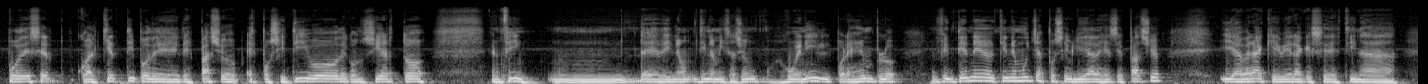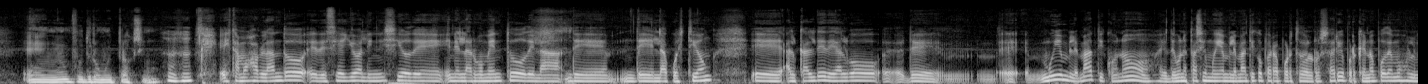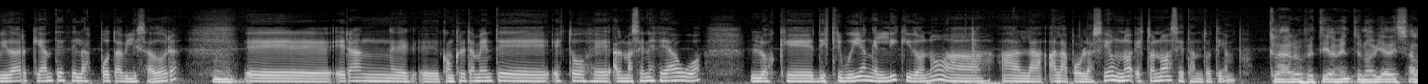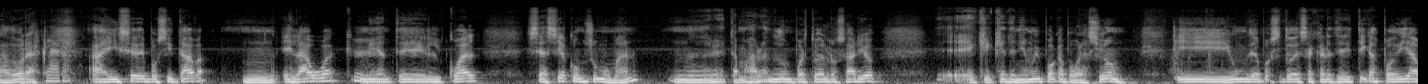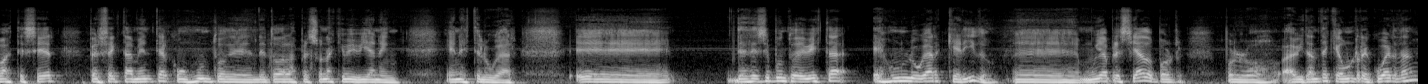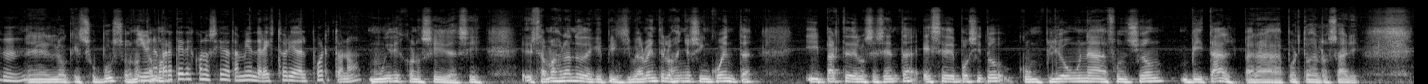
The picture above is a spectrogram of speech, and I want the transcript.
Puede ser cualquier tipo de, espacio expositivo, de conciertos, en fin, mm, de dinamización juvenil, por ejemplo. En fin, tiene, tiene muchas posibilidades ese espacio y habrá que ver a qué se destina en un futuro muy próximo. Estamos hablando, eh, decía yo al inicio de, en el argumento de la, de, la cuestión, eh, alcalde, de algo eh, de, muy emblemático, ¿no? De un espacio muy emblemático para Puerto del Rosario, porque no podemos olvidar que antes de las potabilizadoras mm. eran concretamente estos almacenes de agua los que distribuían el líquido, ¿no? A, a, la, a la población, ¿no? Esto no hace tanto tiempo. Claro, efectivamente, no había desaladoras. Ahí se depositaba mm, el agua mm. mediante el cual se hacía consumo humano. Mm, estamos hablando de un puerto del Rosario eh, que, tenía muy poca población y un depósito de esas características podía abastecer perfectamente al conjunto de, todas las personas que vivían en, este lugar. Eh, desde ese punto de vista es un lugar querido, eh, muy apreciado por, por los habitantes que aún recuerdan eh, lo que supuso. ¿no? Y una parte desconocida también de la historia del puerto, ¿no? Muy desconocida, sí. Estamos hablando de que principalmente en los años 50 y parte de los 60 ese depósito cumplió una función vital para Puerto del Rosario.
